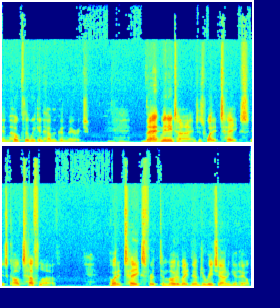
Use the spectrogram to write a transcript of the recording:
And hopefully we can have a good marriage. Mm-hmm. That many times is what it takes. It's called tough love. What it takes for to motivate them to reach out and get help.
